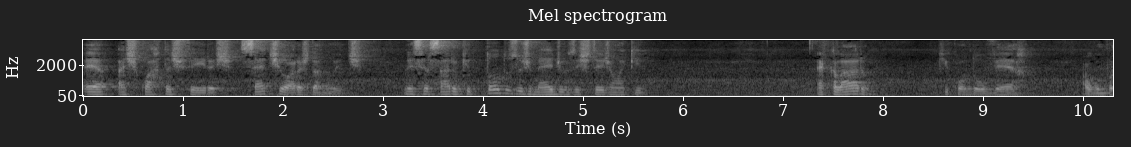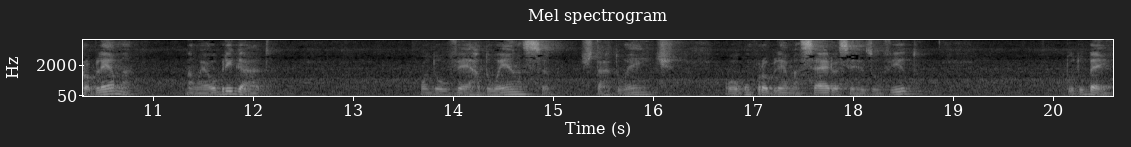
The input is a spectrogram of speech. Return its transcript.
é às quartas-feiras, sete horas da noite. Necessário que todos os médiums estejam aqui. É claro que quando houver algum problema, não é obrigado. Quando houver doença, estar doente, ou algum problema sério a ser resolvido, tudo bem,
